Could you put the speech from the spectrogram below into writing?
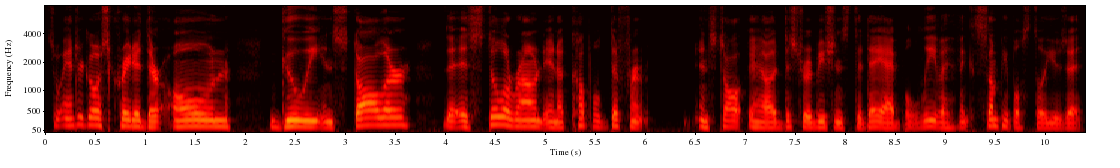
So Antergos created their own GUI installer that is still around in a couple different install uh, distributions today. I believe. I think some people still use it.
